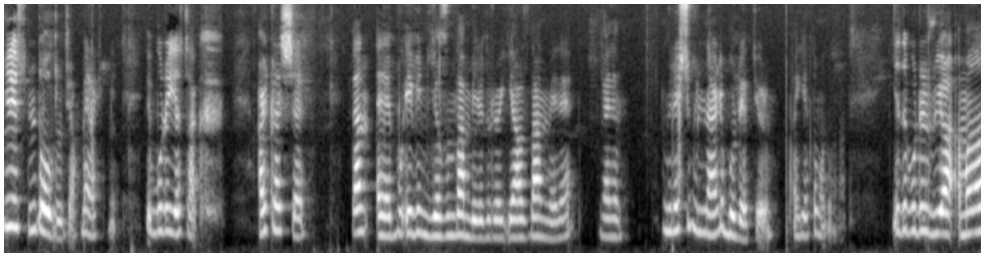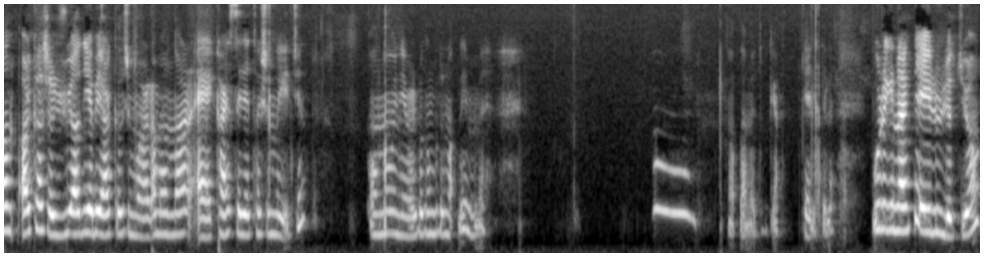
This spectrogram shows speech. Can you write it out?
Yine üstünü dolduracağım. Merak etmeyin. Ve burada yatak. Arkadaşlar ben e, bu evim yazından beri duruyor. Yazdan beri. Yani güneşli günlerde burada yatıyorum. Ay yatamadım. Ya da burada Rüya. Aman arkadaşlar Rüya diye bir arkadaşım var. Ama onlar e, Kayseri'ye taşındığı için onunla oynayamıyoruz. Bakın buradan atlayayım mı? Hmm, Atlamıyor tabii ki. Tehlikeli. Burada genellikle Eylül yatıyor.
